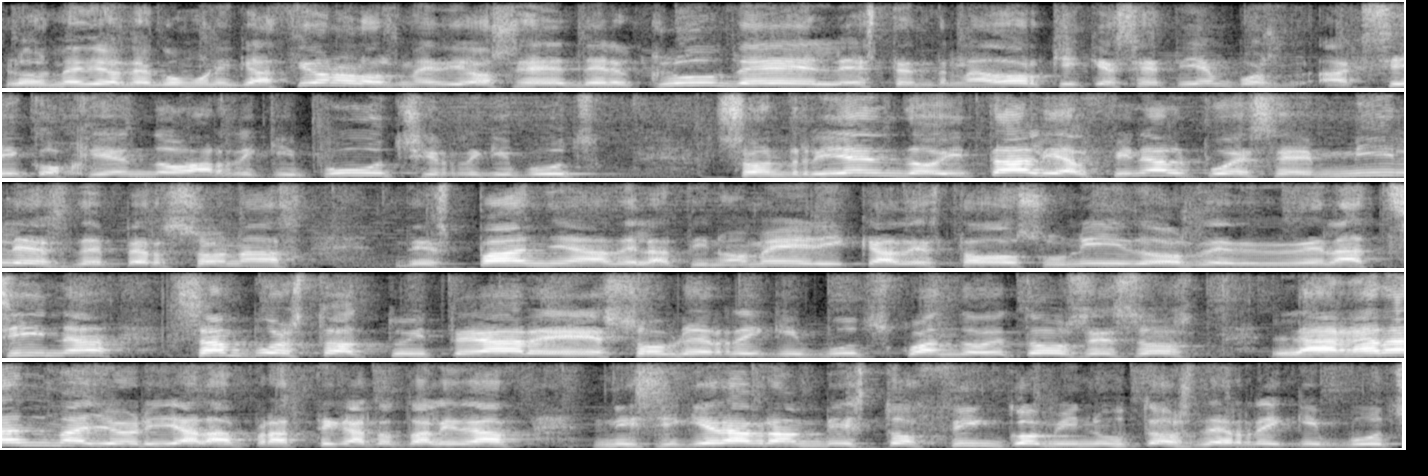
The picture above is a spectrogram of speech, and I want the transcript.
los medios de comunicación o los medios del club de este entrenador, Quique Setién, pues así cogiendo a Ricky Puig y Ricky Puig sonriendo y tal, y al final pues miles de personas de España, de Latinoamérica, de Estados Unidos, de, la China, se han puesto a tuitear eh, sobre Ricky Puig cuando de todos esos, la gran mayoría, la práctica totalidad, ni siquiera habrán visto cinco minutos de Ricky Puig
